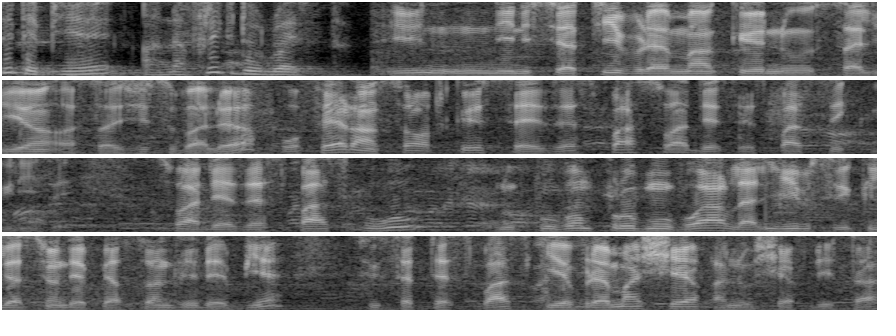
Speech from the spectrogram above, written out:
et des biens en Afrique de l'Ouest. Une initiative vraiment que nous saluons à sa juste valeur pour faire en sorte que ces espaces soient des espaces sécurisés, soient des espaces où nous pouvons promouvoir la libre circulation des personnes et des biens sur cet espace qui est vraiment cher à nos chefs d'État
